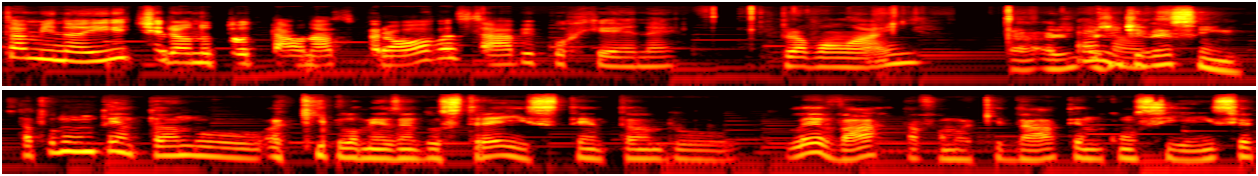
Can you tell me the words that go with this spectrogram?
termina aí, tirando total nas provas, sabe? Porque, né? Prova online. A, a, é a gente vê assim, tá todo mundo tentando, aqui pelo menos, né, dos três, tentando levar da forma que dá, tendo consciência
